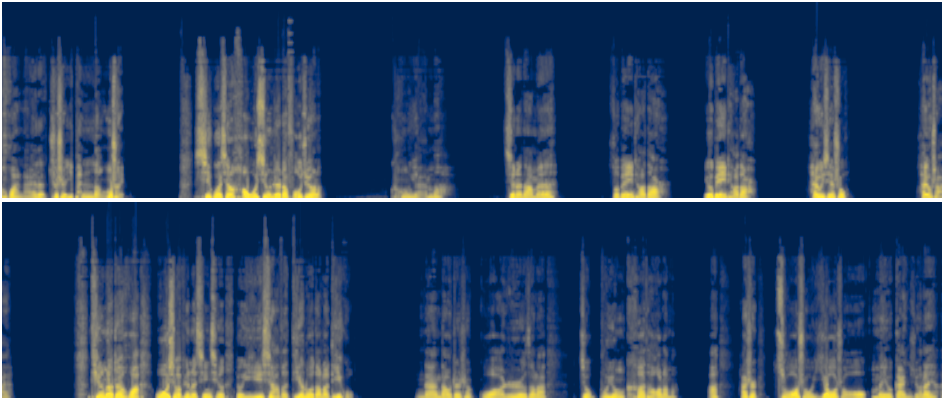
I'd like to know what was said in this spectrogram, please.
换来的却是一盆冷水。西国强毫无兴致的否决了。公园嘛，进了大门，左边一条道，右边一条道，还有一些树，还有啥呀？听了这话，吴小平的心情又一下子跌落到了低谷。难道真是过日子了就不用客套了吗？啊，还是左手右手没有感觉了呀？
